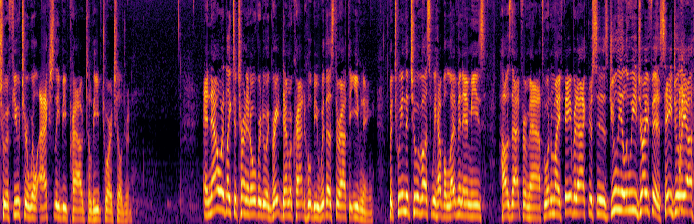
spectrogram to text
to a future we'll actually be proud to leave to our children. And now I'd like to turn it over to a great Democrat who will be with us throughout the evening. Between the two of us, we have 11 Emmys. How's that for math? One of my favorite actresses, Julia Louis Dreyfus. Hey, Julia.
